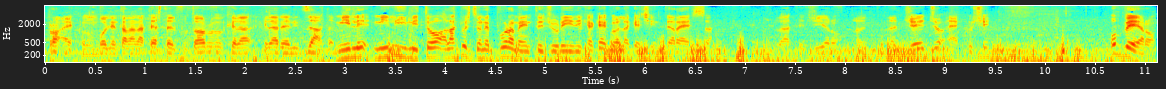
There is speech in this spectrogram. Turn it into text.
Però ecco, non voglio entrare nella testa del fotografo che l'ha realizzata. Mi, mi limito alla questione puramente giuridica che è quella che ci interessa scusate giro l'aggeggio eccoci. Ovvero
